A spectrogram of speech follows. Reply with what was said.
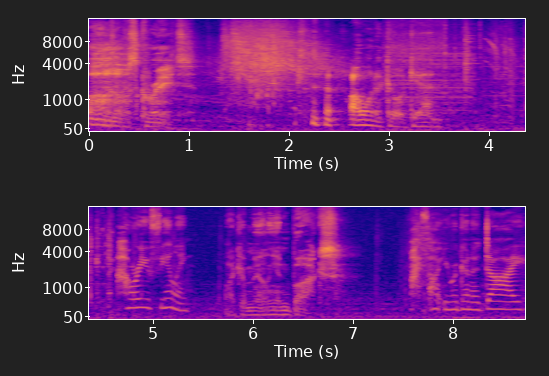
Oh, that was great. I want to go again. How are you feeling? Like a million bucks. I thought you were gonna die.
